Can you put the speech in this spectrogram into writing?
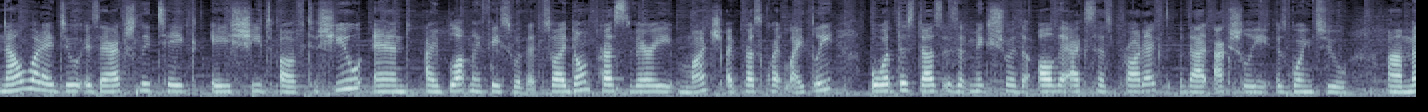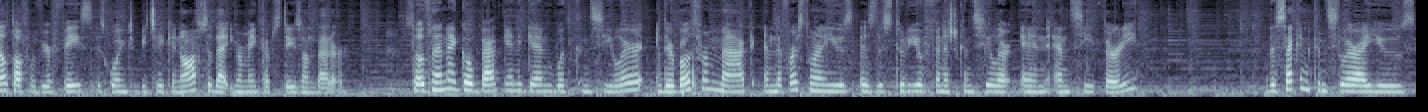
Now what I do is I actually take a sheet of tissue and I blot my face with it. So I don't press very much, I press quite lightly, but what this does is it makes sure that all the excess product that actually is going to uh, melt off of your face is going to be taken off so that your makeup stays on better. So then I go back in again with concealer. They're both from MAC and the first one I use is the Studio Finish Concealer in NC30. The second concealer I use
